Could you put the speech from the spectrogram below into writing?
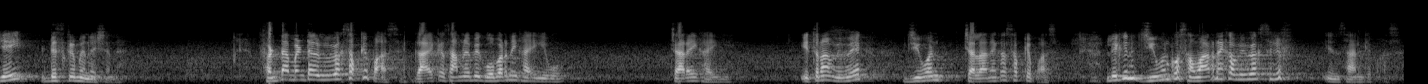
यही डिस्क्रिमिनेशन है। फंडामेंटल विवेक सबके पास है। गाय के सामने भी गोबर नहीं खाएगी वो। चारा ही खाएगी। इतना विवेक जीवन चलाने का सबके पास है। लेकिन जीवन को संवारने का विवेक सिर्फ़ इंसान के पास है।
